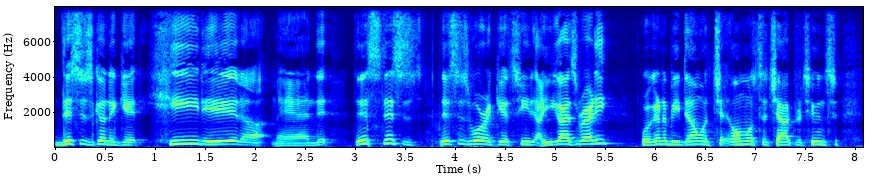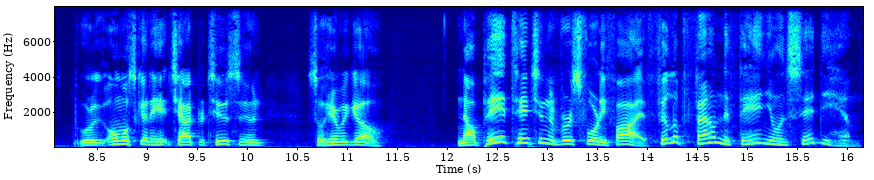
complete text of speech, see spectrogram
this is going to get heated up, man. This this is this is where it gets heated. Are you guys ready? We're going to be done with ch- almost to chapter 2. We're almost going to hit chapter 2 soon. So here we go. Now pay attention to verse 45. Philip found Nathanael and said to him,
